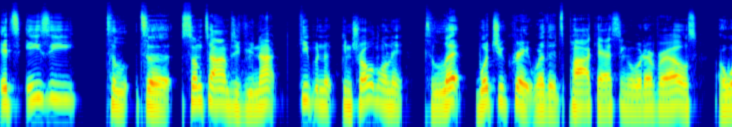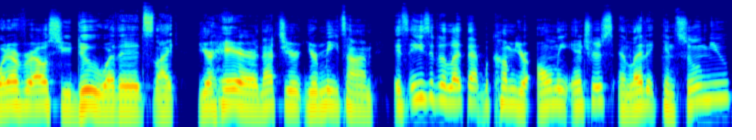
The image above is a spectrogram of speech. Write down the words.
it's easy to to sometimes if you're not keeping control on it, to let what you create, whether it's podcasting or whatever else, or whatever else you do, whether it's like your hair and that's your your me time, it's easy to let that become your only interest and let it consume you.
